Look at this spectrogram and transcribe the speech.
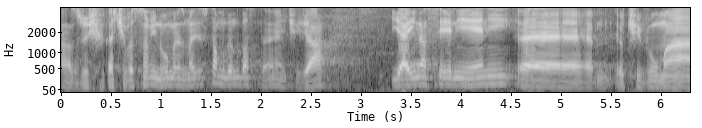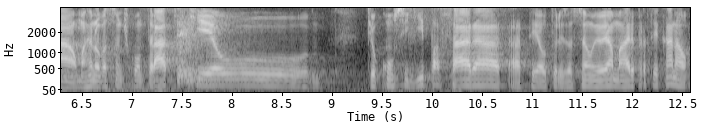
as justificativas são inúmeras, mas isso está mudando bastante já. E aí na CNN é, eu tive uma, uma renovação de contrato que eu que eu consegui passar a, a ter autorização, eu e a Mari, para ter canal.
